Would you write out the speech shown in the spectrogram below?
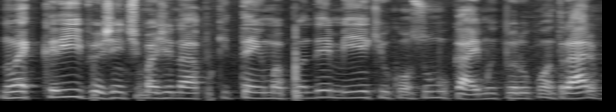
não é crível a gente imaginar imaginar porque tem uma pandemia que o consumo cai, muito pelo contrário.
